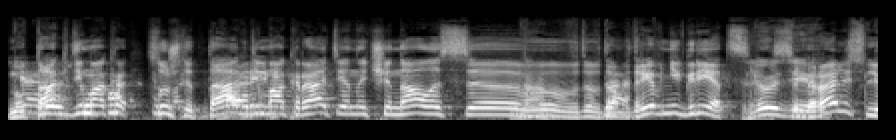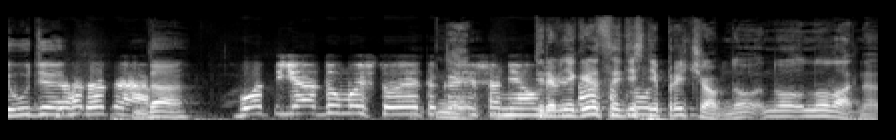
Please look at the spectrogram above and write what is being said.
Ну отвечают, так просто слушайте, так демократия начиналась э, Да. в, Да. Древней Греции. Собирались люди. Да-да-да. Да. Вот я думаю, что это, Нет, конечно, не Древняя Греция здесь ни при чем. Ну, ну, ну ладно,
